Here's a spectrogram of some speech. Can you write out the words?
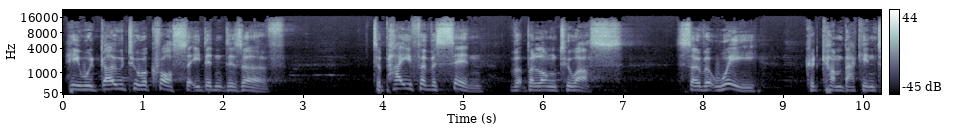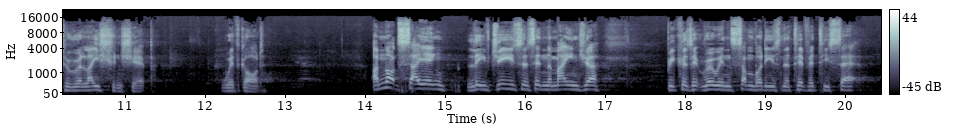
he would go to a cross that he didn't deserve to pay for the sin that belonged to us so that we could come back into relationship with God. I'm not saying leave Jesus in the manger because it ruins somebody's nativity set.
